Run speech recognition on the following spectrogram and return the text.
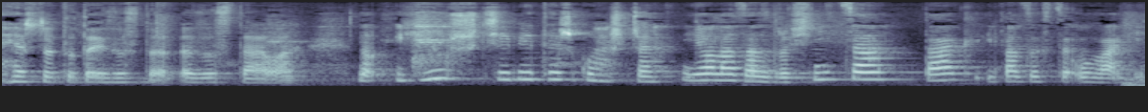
jeszcze tutaj zosta- została. No i już Ciebie też głaszczę. Jola zazdrośnica, tak? I bardzo chce uwagi.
